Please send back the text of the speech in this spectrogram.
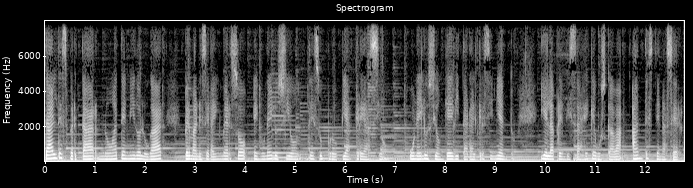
tal despertar no ha tenido lugar, permanecerá inmerso en una ilusión de su propia creación, una ilusión que evitará el crecimiento y el aprendizaje que buscaba antes de nacer.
